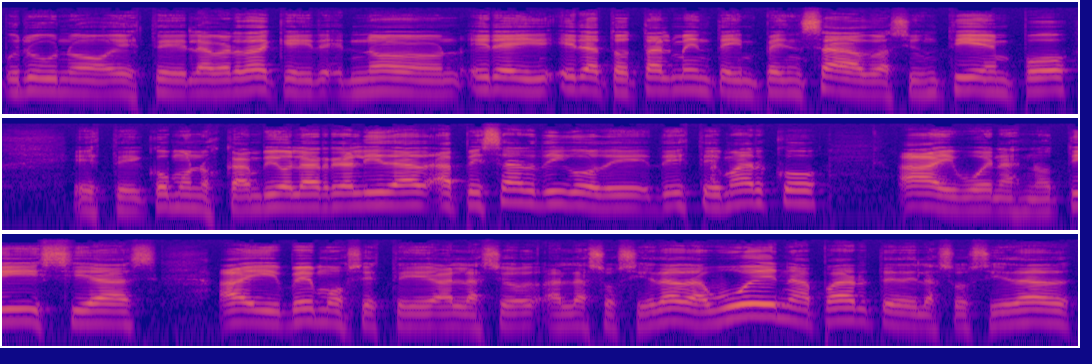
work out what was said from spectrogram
Bruno, este, la verdad que no era, era totalmente impensado hace un tiempo, este, cómo nos cambió la realidad. A pesar, digo, de, de este marco hay buenas noticias, hay, vemos este, a, la, a la sociedad, a buena parte de la sociedad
